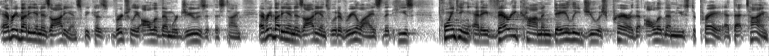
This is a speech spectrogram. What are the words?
everybody in his audience, because virtually all of them were Jews at this time, everybody in his audience would have realized that he's pointing at a very common daily Jewish prayer that all of them used to pray at that time.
